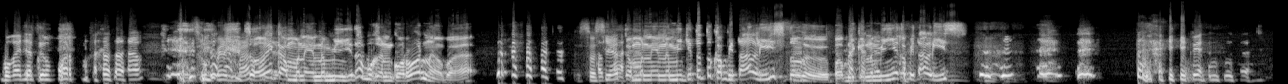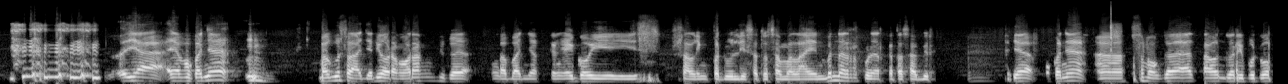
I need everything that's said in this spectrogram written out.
bukannya support malah. Soalnya common enemy kita bukan corona, Pak. Sosial Common enemy kita tuh kapitalis tuh. Public enemy-nya kapitalis. ya, ya pokoknya bagus lah. Jadi orang-orang juga nggak banyak yang egois, saling peduli satu sama lain. Bener, benar kata Sabir. Ya, pokoknya eh, semoga tahun 2020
